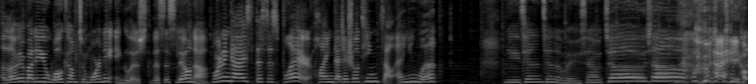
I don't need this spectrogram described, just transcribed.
Hello, everybody. Welcome to Morning English. This is Leona. Morning, guys. This is Blair. 欢迎大家收听早安英文。 你浅浅的微笑就像……哎呦，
